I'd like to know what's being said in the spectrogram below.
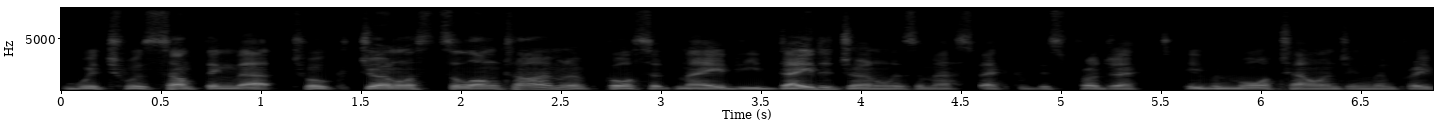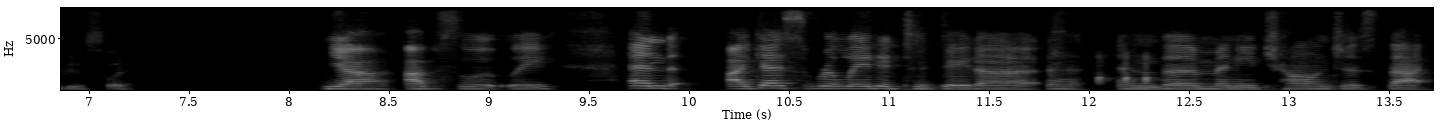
which was something that took journalists a long time. And of course, it made the data journalism aspect of this project even more challenging than previously. Yeah, absolutely. And I guess related to data uh, and the many challenges that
